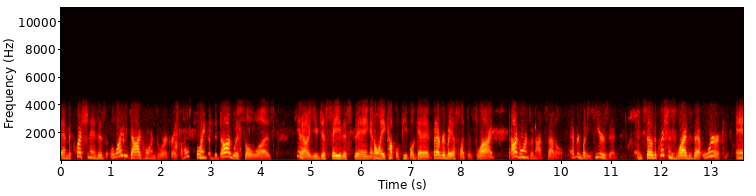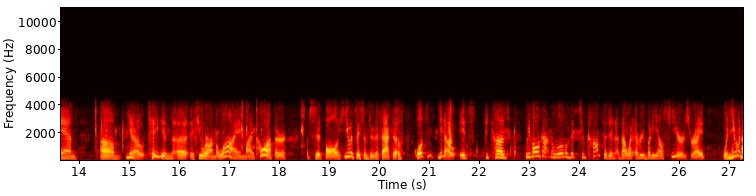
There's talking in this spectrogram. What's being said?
And the question is, is well, why do dog horns work, right? The whole point of the dog whistle was you know, you just say this thing and only a couple people get it, but everybody else lets it slide. Dog horns are not subtle. Everybody hears it. And so the question is, why does that work? And, um, you know, Taegan, uh, if you were on the line, my co-author of Spitball, he would say something to the fact of, well, it's, you know, it's because we've all gotten a little bit too confident about what everybody else hears, right? When you and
